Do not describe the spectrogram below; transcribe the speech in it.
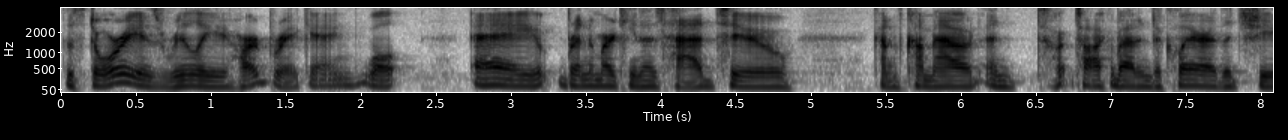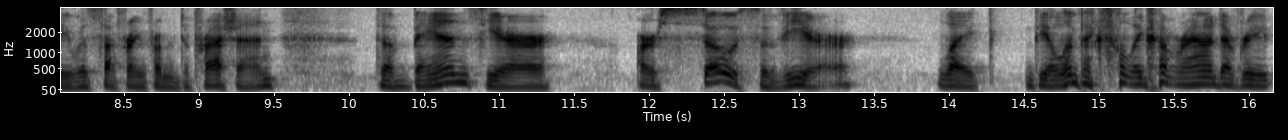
the story is really heartbreaking. Well, a Brenda Martinez had to kind of come out and t- talk about and declare that she was suffering from depression. The bans here are so severe. Like the Olympics only come around every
